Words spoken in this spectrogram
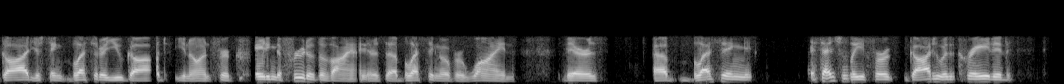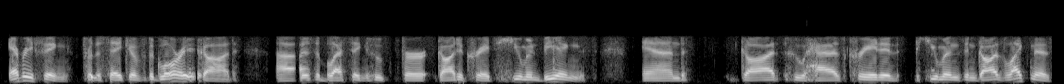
God, you're saying, "Blessed are you, God," you know, and for creating the fruit of the vine. There's a blessing over wine. There's a blessing, essentially, for God who has created everything for the sake of the glory of God. Uh, there's a blessing who, for God who creates human beings, and God who has created humans in God's likeness.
